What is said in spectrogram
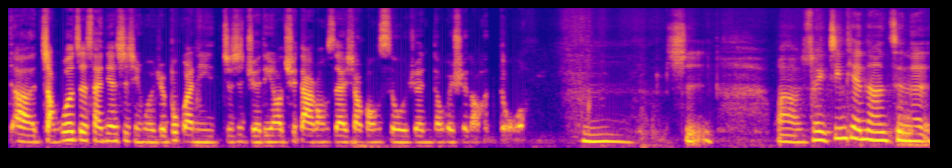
呃掌握这三件事情，我觉得不管你就是决定要去大公司还是小公司，我觉得你都会学到很多。嗯，是。哇，所以今天呢，真的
